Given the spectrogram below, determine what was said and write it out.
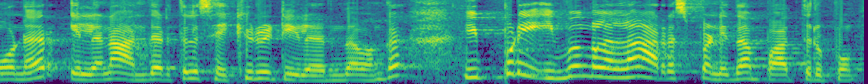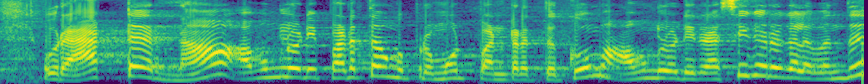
ஓனர் இல்லைனா அந்த இடத்துல செக்யூரிட்டியில் இருந்தவங்க இப்படி இவங்களெல்லாம் அரெஸ்ட் பண்ணி தான் பார்த்துருப்போம். ஒரு ஆக்டர்னா அவங்களுடைய படத்தை அவங்க ப்ரொமோட் பண்ணுறதுக்கும் அவங்களுடைய ரசிகர்களை வந்து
